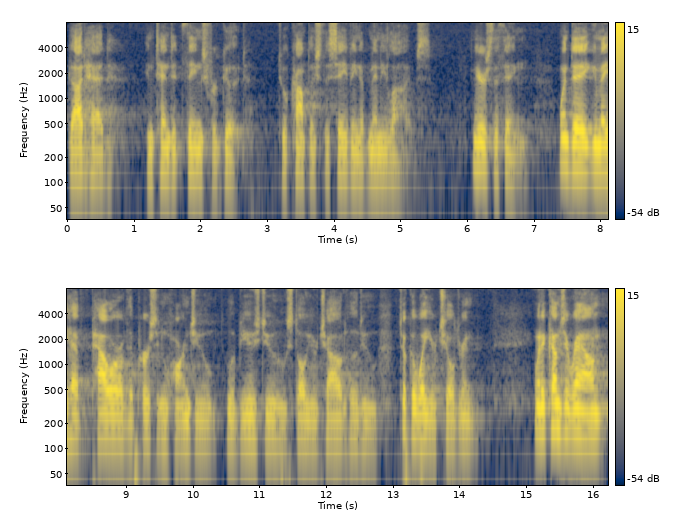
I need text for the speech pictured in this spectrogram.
God had intended things for good to accomplish the saving of many lives. And here's the thing one day you may have power of the person who harmed you, who abused you, who stole your childhood, who took away your children. When it comes around,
